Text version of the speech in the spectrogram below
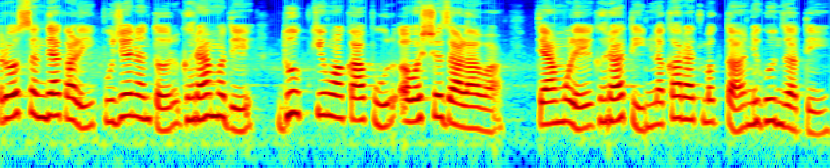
रोज संध्याकाळी पूजेनंतर घरामध्ये धूप किंवा कापूर अवश्य जाळावा. त्यामुळे घरातील नकारात्मकता निघून जाते.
